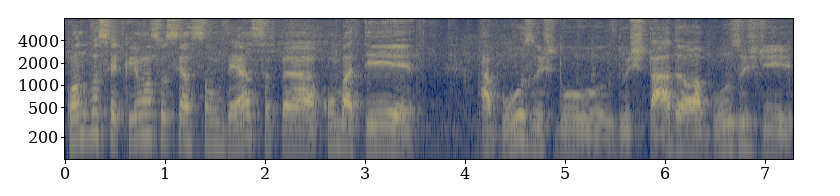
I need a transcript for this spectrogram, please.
quando você cria uma associação dessa para combater abusos do, do Estado, abusos de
